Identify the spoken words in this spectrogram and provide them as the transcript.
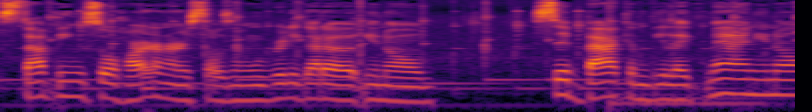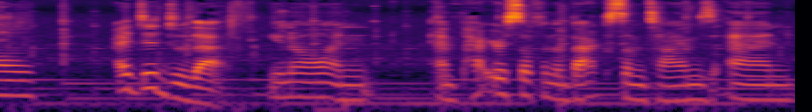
stop being so hard on ourselves and we really gotta you know sit back and be like man you know i did do that you know and and pat yourself in the back sometimes and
